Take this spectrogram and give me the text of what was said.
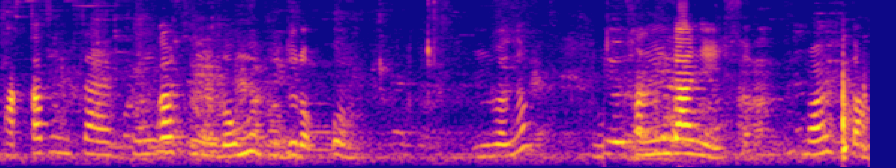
닭가슴살 돈가스는 너무 부드럽고 이거는 단단히 있어. 맛있다.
